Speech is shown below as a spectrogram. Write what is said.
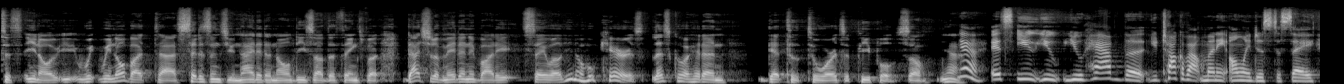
to you know we, we know about uh, Citizens United and all these other things, but that should have made anybody say, well, you know, who cares? Let's go ahead and get to, towards the people. So yeah, Yeah, it's you you you have the you talk about money only just to say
